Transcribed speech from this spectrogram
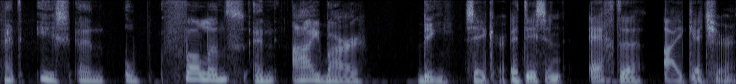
Het is een opvallend en aaibaar ding. Zeker. Het is een echte eyecatcher.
